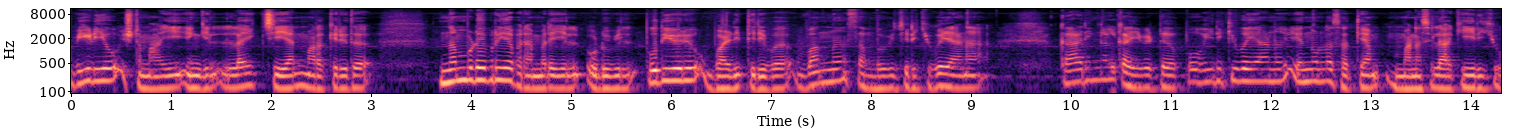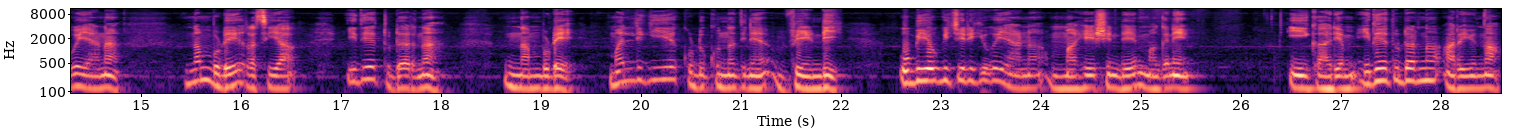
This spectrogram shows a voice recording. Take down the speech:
വീഡിയോ ഇഷ്ടമായി എങ്കിൽ ലൈക്ക് ചെയ്യാൻ മറക്കരുത്. നമ്മുടെ പ്രിയ പരമ്പരയിൽ ഒടുവിൽ പുതിയൊരു വഴിത്തിരിവ് വന്ന് സംഭവിച്ചിരിക്കുകയാണ്. കാര്യങ്ങൾ കൈവിട്ട് പോയിരിക്കുകയാണ് എന്നുള്ള സത്യം മനസ്സിലാക്കിയിരിക്കുകയാണ് നമ്മുടെ റസിയ. ഇതേ തുടർന്ന് നമ്മുടെ മല്ലികയെ കൊടുക്കുന്നതിന് വേണ്ടി ഉപയോഗിച്ചിരിക്കുകയാണ് മഹേഷിന്റെ മകനെ. ഈ കാര്യം ഇതേ തുടർന്ന് അറിയുന്ന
